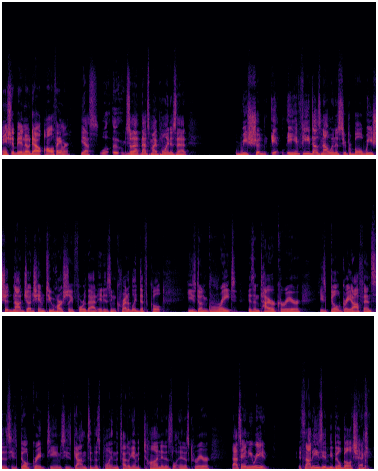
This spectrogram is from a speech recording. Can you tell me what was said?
and he should be a no doubt Hall of Famer. Yes. well, uh, So that that's my point is that we should it, if he does not win a Super Bowl, we should not judge him too harshly for that. It is incredibly difficult. He's done great his entire career. He's built great offenses. He's built great teams. He's gotten to this point in the title game a ton in his in his career. That's Andy Reid. It's not easy to be Bill Belichick.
